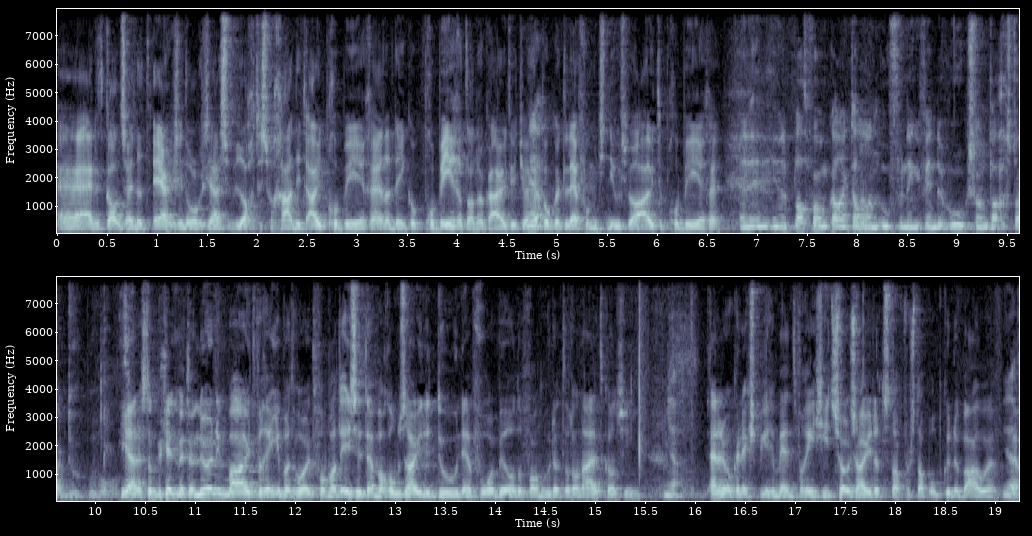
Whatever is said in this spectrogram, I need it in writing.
Uh, en het kan zijn dat ergens in de organisatie bedacht is, we gaan dit uitproberen. En dan denk ik ook, probeer het dan ook uit. Weet je. Ja. Heb ook het lef om iets nieuws wel uit te proberen. En in, in het platform kan ik dan een oefening vinden hoe ik zo'n dagstart doe bijvoorbeeld? Ja, dus dan begint met een learning bite, waarin je wat hoort van wat is het en waarom zou je het doen. En voorbeelden van hoe dat er dan uit kan zien. Ja. En dan ook een experiment waarin je ziet, zo zou je dat stap voor stap op kunnen bouwen. Ja.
